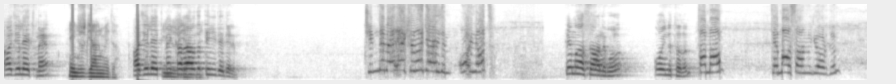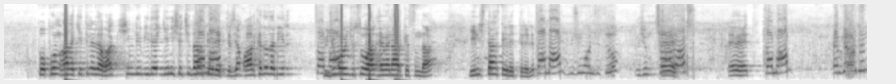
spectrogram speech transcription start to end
Acele etme. Henüz gelmedi. Acele etme. Henüz Kararı da gelmedi. teyit edelim. Şimdi ben ekrana geldim. Oynat. Temas anı bu. Oynatalım. Tamam. Temas anını gördüm. Topun hareketine de bak. Şimdi bir de geniş açıdan Tamam. seyrettireceğim. Arkada da bir Tamam. hücum oyuncusu var hemen arkasında. Genişten seyrettirelim. Tamam. Hücum oyuncusu. Hücum evet. Çağlar. Evet. Tamam. Ben gördüm.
